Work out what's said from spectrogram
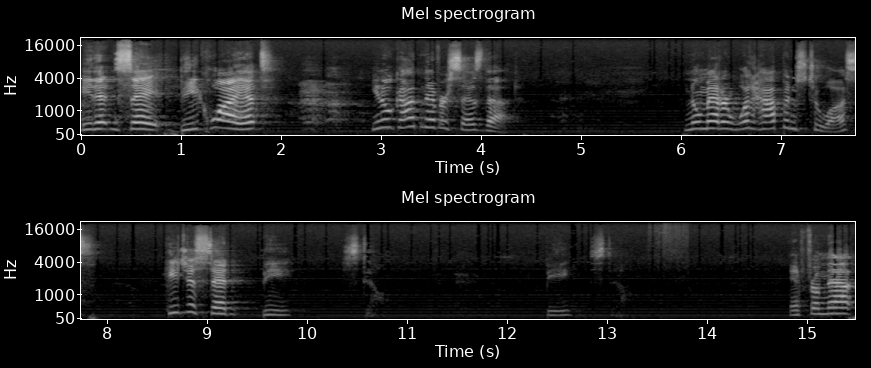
He didn't say, Be quiet. You know, God never says that. No matter what happens to us, He just said, Be still. Be still. And from that,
